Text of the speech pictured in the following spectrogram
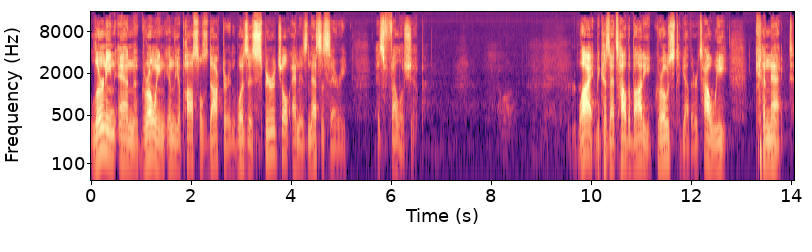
learning and growing in the apostles' doctrine was as spiritual and as necessary as fellowship. Why? Because that's how the body grows together, it's how we connect.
